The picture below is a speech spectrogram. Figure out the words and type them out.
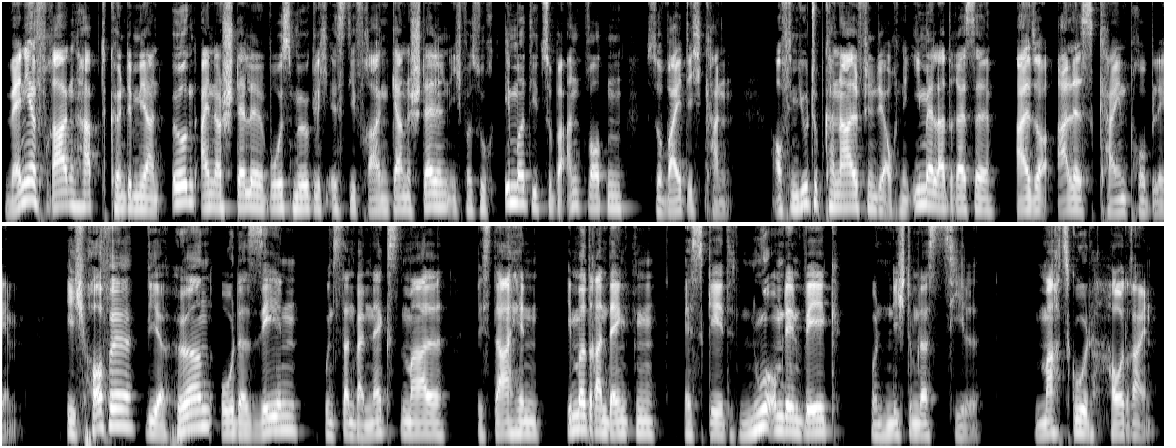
Wenn ihr Fragen habt, könnt ihr mir an irgendeiner Stelle, wo es möglich ist, die Fragen gerne stellen. Ich versuche immer, die zu beantworten, soweit ich kann. Auf dem YouTube-Kanal findet ihr auch eine E-Mail-Adresse, also alles kein Problem. Ich hoffe, wir hören oder sehen uns dann beim nächsten Mal. Bis dahin immer dran denken, es geht nur um den Weg und nicht um das Ziel. Macht's gut, haut rein.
